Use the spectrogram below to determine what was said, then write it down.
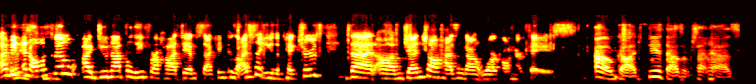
I mean, and also I do not believe for a hot damn second because I sent you the pictures that um Jen Shah hasn't gotten work on her face. Oh God, she a thousand percent has.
